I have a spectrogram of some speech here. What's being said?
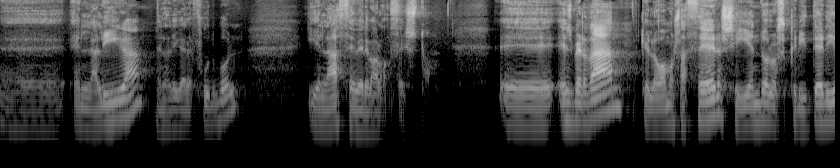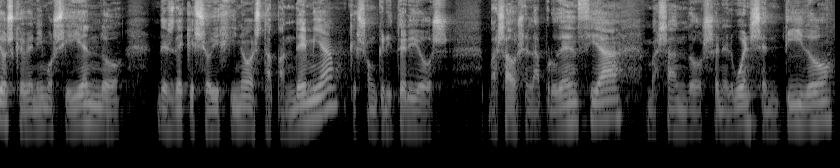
eh, en la liga, en la liga de fútbol y en la ACB de baloncesto. Eh, es verdad que lo vamos a hacer siguiendo los criterios que venimos siguiendo desde que se originó esta pandemia, que son criterios basados en la prudencia, basándose en el buen sentido,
